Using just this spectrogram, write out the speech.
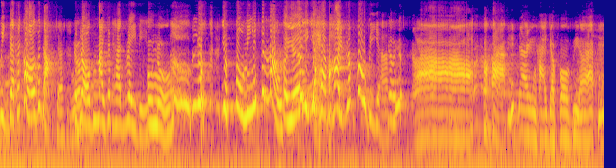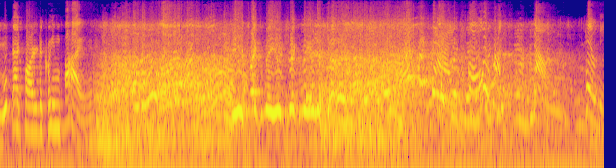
We'd better call the doctor. The No. dog might have had rabies. Oh, no. Look, you're foaming at the mouth. Oh, yeah? You have hydrophobia. Ah, that ain't hydrophobia. That's part of the cream pie. you tricked me, you tricked me. you tricked me. All right. Tell me,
